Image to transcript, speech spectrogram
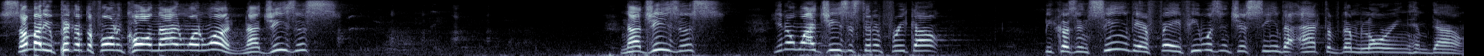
Somebody would pick up the phone and call 911, not Jesus. Not Jesus. You know why Jesus didn't freak out? Because in seeing their faith, he wasn't just seeing the act of them lowering him down.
